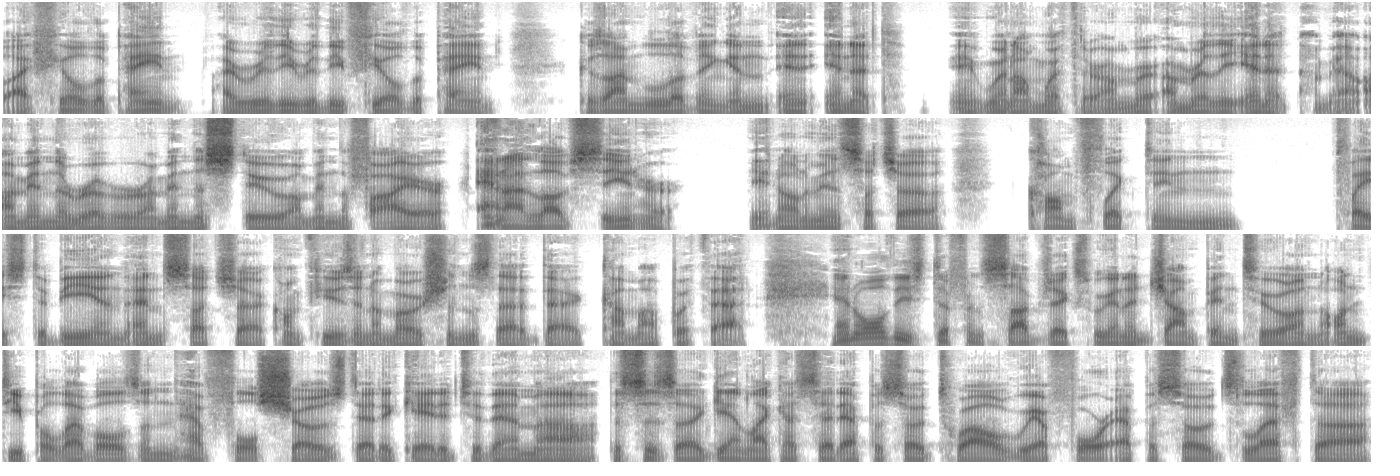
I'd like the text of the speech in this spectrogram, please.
I feel the pain. I really, really feel the pain because I'm living in, in, in it when I'm with her. I'm, re- I'm really in it. I'm, I'm in the river, I'm in the stew, I'm in the fire, and I love seeing her. You know what I mean? It's such a conflicting place to be in and such uh, confusing emotions that, that come up with that. And all these different subjects we're going to jump into on, on deeper levels and have full shows dedicated to them. Uh, this is uh, again like i said episode 12 we have four episodes left uh,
